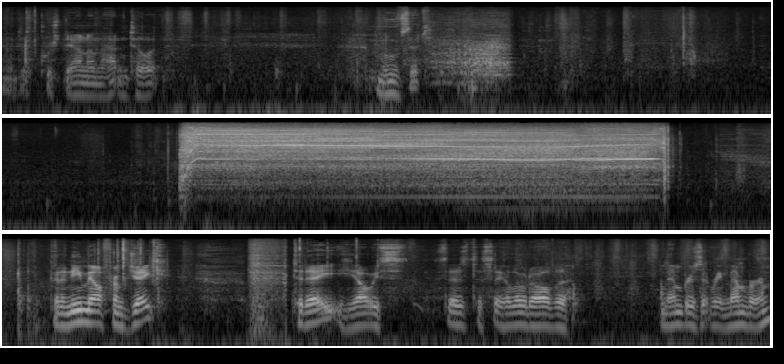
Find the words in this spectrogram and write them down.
And just push down on that until it moves it. Got an email from Jake today. He always says to say hello to all the members that remember him.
